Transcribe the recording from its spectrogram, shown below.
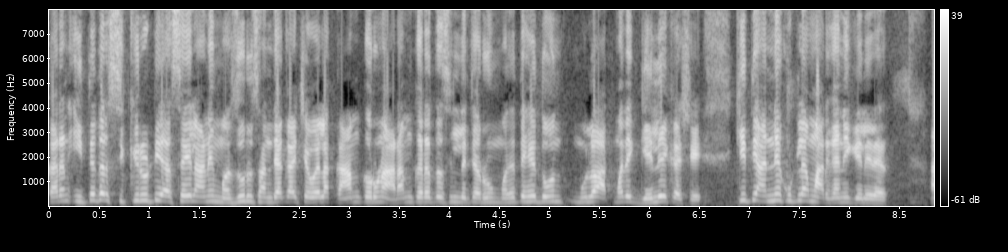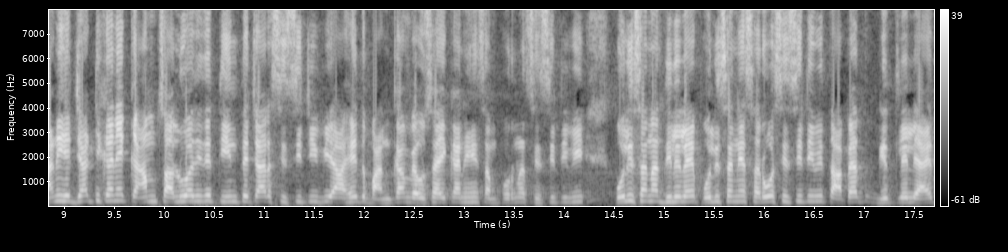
कारण इथे तर सिक्युरिटी असेल आणि मजूर संध्याकाळच्या वेळेला काम करून आराम करत असेल त्याच्या रूममध्ये तर हे दोन मुलं आतमध्ये गेले कसे की ते अन्य कुठल्या मार्गाने गेलेले आहेत? आणि हे ज्या ठिकाणी काम चालू आहे तिथे तीन ते चार सी सी टी व्ही आहेत बांधकाम व्यावसायिकाने हे संपूर्ण सी सी टी व्ही पोलिसांना दिलेलं आहे. पोलिसांनी सर्व सी सी टी व्ही ताब्यात घेतलेले आहेत.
